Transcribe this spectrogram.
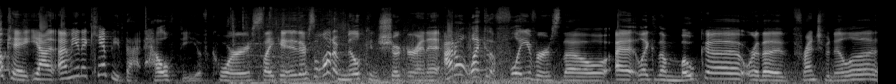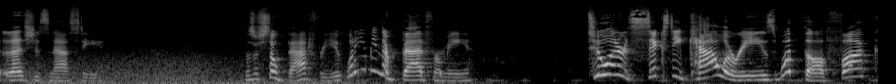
Okay, yeah, I mean, it can't be that healthy, of course. Like, it, there's a lot of milk and sugar in it. I don't like the flavors, though. I, like the mocha or the French vanilla, that's just nasty. Those are so bad for you. What do you mean they're bad for me? 260 calories? What the fuck?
